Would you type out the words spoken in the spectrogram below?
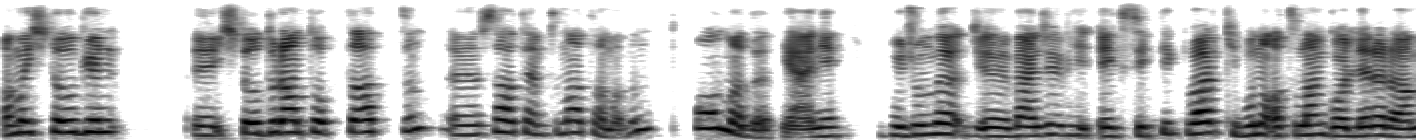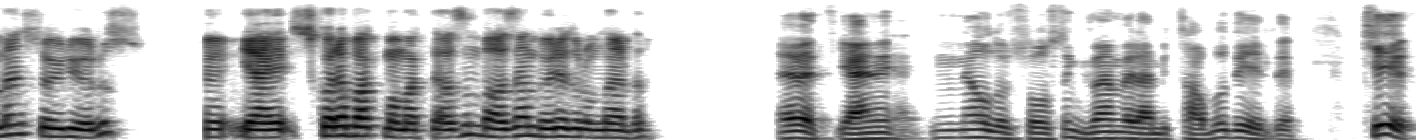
Ama işte o gün e, işte o duran topta attın. E, Southampton'a atamadın. Olmadı. Yani hücumda e, bence bir eksiklik var ki bunu atılan gollere rağmen söylüyoruz. E, yani skora bakmamak lazım bazen böyle durumlarda. Evet yani ne olursa olsun güven veren bir tablo değildi. Ki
